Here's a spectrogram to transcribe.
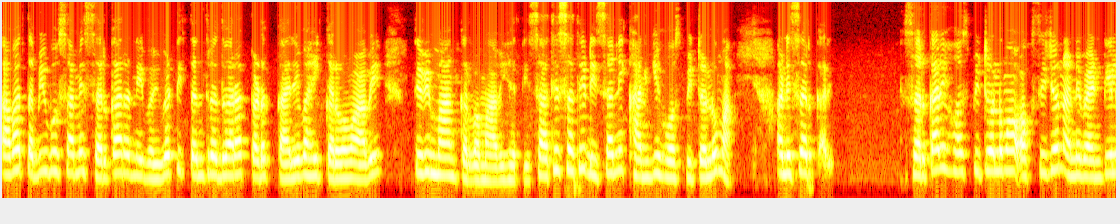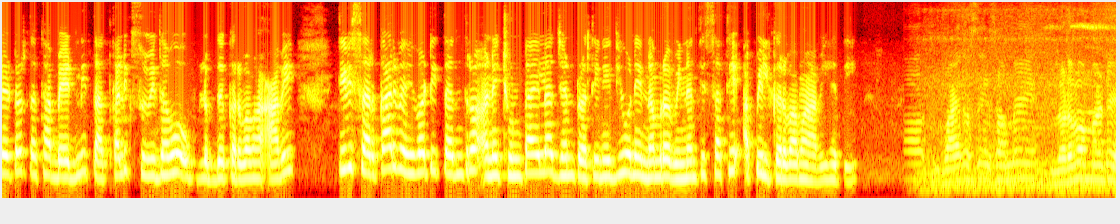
આવા તબીબો સામે સરકાર અને વહીવટી તંત્ર દ્વારા કડક કાર્યવાહી કરવામાં આવે તેવી માંગ કરવામાં આવી હતી. સાથે સાથે ડીસાની ખાનગી હોસ્પિટલોમાં અને સરકારી સરકારી હોસ્પિટલોમાં ઓક્સિજન અને વેન્ટિલેટર તથા બેડની તાત્કાલિક સુવિધાઓ ઉપલબ્ધ કરવામાં આવે તેવી સરકારી વહીવટી તંત્ર અને ચૂંટાયેલા જનપ્રતિનિધિઓને નમ્ર વિનંતી સાથે અપીલ કરવામાં આવી હતી. વાયરસની સામે લડવા માટે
